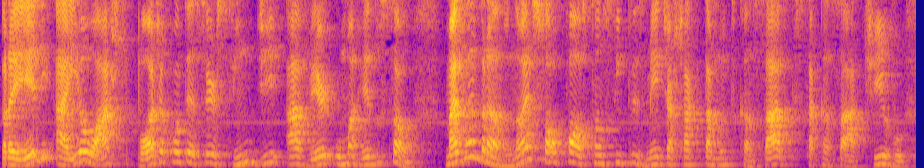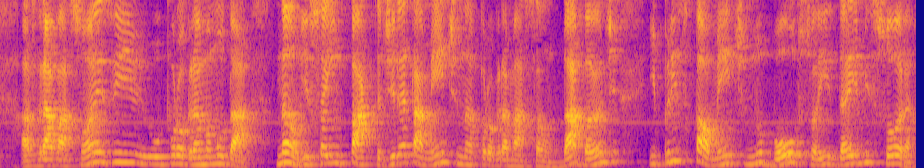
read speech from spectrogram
para ele, aí eu acho que pode acontecer sim de haver uma redução. Mas lembrando, não é só o Faustão simplesmente achar que está muito cansado, que está cansativo as gravações e o programa mudar. Não, isso aí impacta diretamente na programação da Band e principalmente no bolso aí da emissora,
